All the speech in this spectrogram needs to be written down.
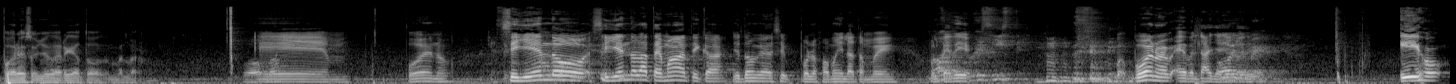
por eso yo daría todo, en verdad. Eh, bueno, siguiendo, siguiendo la temática, yo tengo que decir por la familia también. Porque Bu- bueno, es, es verdad, ya yo. Hijo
